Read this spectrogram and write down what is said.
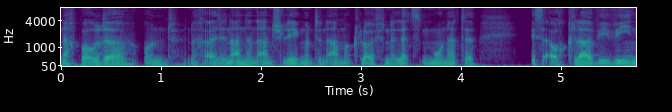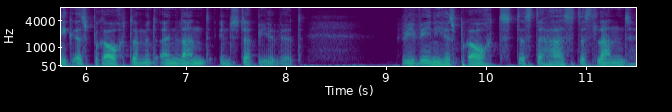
nach Boulder und nach all den anderen Anschlägen und den Amokläufen der letzten Monate ist auch klar, wie wenig es braucht, damit ein Land instabil wird. Wie wenig es braucht, dass der Hass das Land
